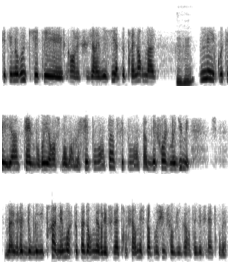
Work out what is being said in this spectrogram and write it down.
c'est une rue qui était, quand je suis arrivée ici, à peu près normale. Mhm. Mais écoutez, il y a un tel bruit en ce moment. Mais c'est épouvantable, c'est épouvantable. Des fois, je me dis, mais malgré le double vitrage, mais moi, je peux pas dormir les fenêtres fermées. C'est pas possible, il faut que je garde les fenêtres ouvertes.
